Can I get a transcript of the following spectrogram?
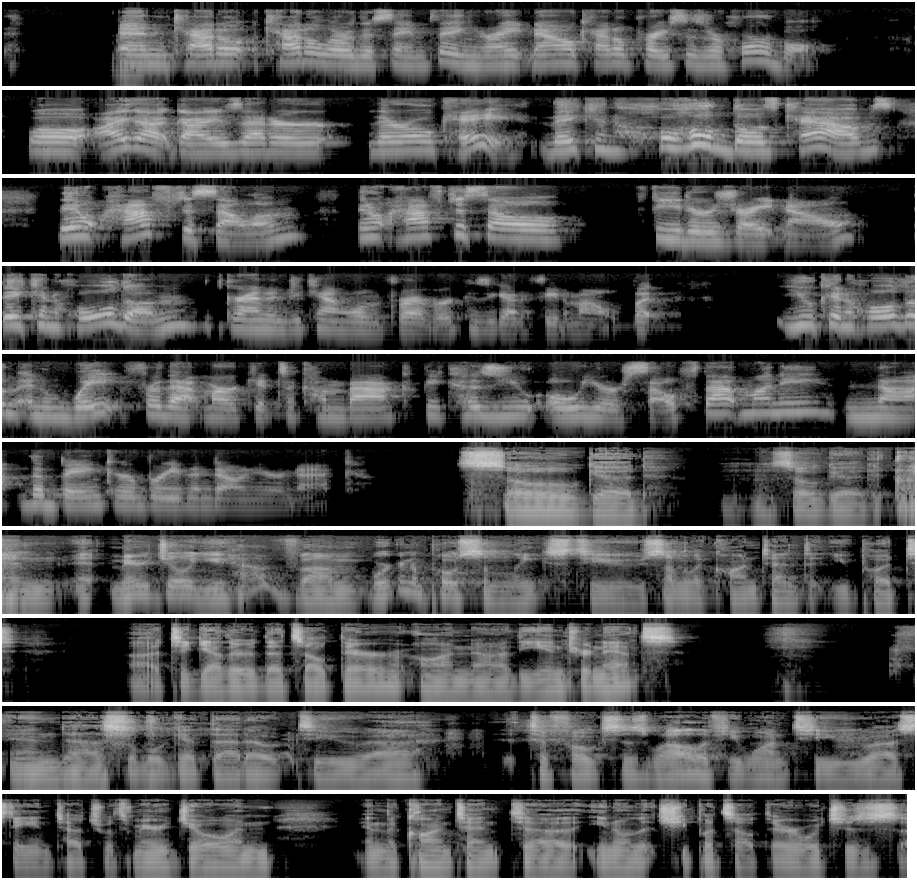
Right. And cattle cattle are the same thing. Right now cattle prices are horrible. Well, I got guys that are they're okay. They can hold those calves. They don't have to sell them. They don't have to sell feeders right now. They can hold them. Granted, you can't hold them forever because you got to feed them out. But you can hold them and wait for that market to come back because you owe yourself that money, not the banker breathing down your neck. So good. Mm-hmm. So good. And uh, Mary Jo, you have, um, we're going to post some links to some of the content that you put uh, together that's out there on uh, the internet. And uh, so we'll get that out to, uh, to folks as well. If you want to uh, stay in touch with Mary Jo and, and the content, you know, that she puts out there, which is,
